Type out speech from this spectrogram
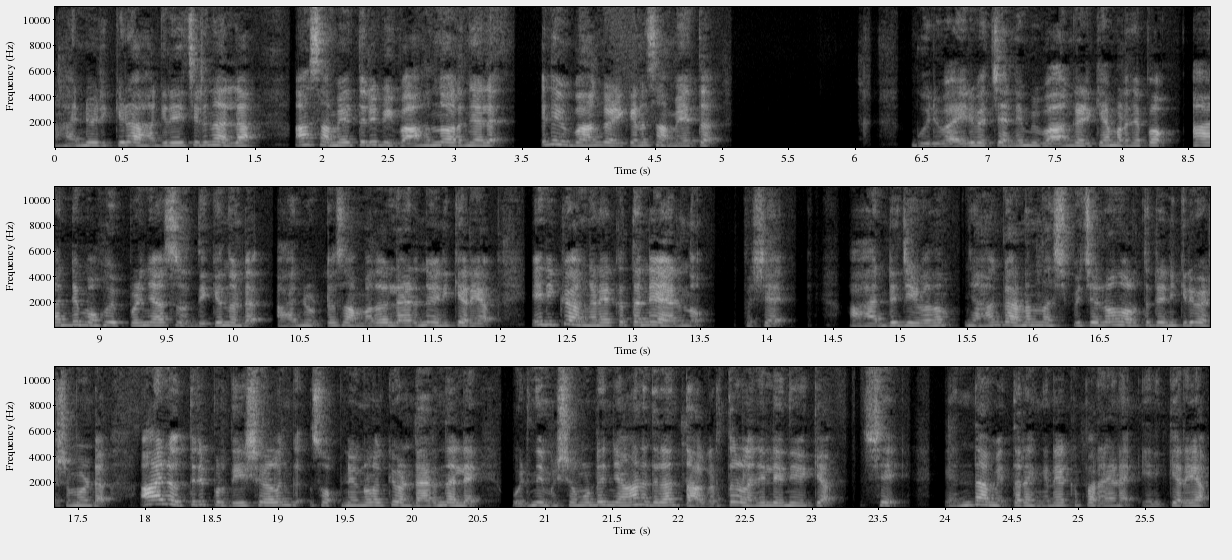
ആന്നെ ഒരിക്കലും ആഗ്രഹിച്ചിരുന്നല്ല ആ സമയത്തൊരു വിവാഹം എന്ന് പറഞ്ഞാൽ എന്നെ വിവാഹം കഴിക്കണ സമയത്ത്. ഗുരുവായൂർ വെച്ച് എന്നെ വിവാഹം കഴിക്കാൻ പറഞ്ഞപ്പോൾ ആന്റെ മുഖം ഇപ്പോഴും ഞാൻ ശ്രദ്ധിക്കുന്നുണ്ട്. ആന് ഒട്ടും സമ്മതമില്ലായിരുന്നു എനിക്കറിയാം. എനിക്കും അങ്ങനെയൊക്കെ തന്നെയായിരുന്നു. പക്ഷെ ആന്റെ ജീവിതം ഞാൻ കാണാൻ നശിപ്പിച്ചല്ലോ എന്ന് ഓർത്തിട്ട് എനിക്കൊരു വിഷമമുണ്ട്. ആന് ഒത്തിരി പ്രതീക്ഷകളും സ്വപ്നങ്ങളും ഒക്കെ ഉണ്ടായിരുന്നല്ലേ? ഒരു നിമിഷം കൊണ്ട് ഞാൻ ഇതെല്ലാം തകർത്ത് കളഞ്ഞില്ലേ എന്ന് ചോദിക്കാം. ശേ എന്താ മിത്ര എങ്ങനെയൊക്കെ പറയണേ? എനിക്കറിയാം.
